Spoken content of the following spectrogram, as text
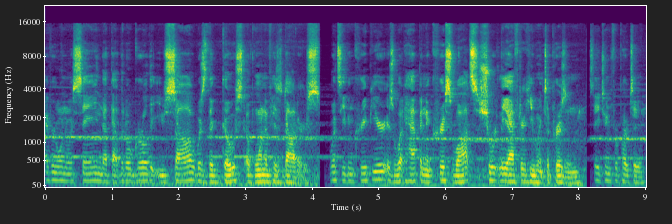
Everyone was saying that that little girl that you saw was the ghost of one of his daughters. What's even creepier is what happened to Chris Watts shortly after he went to prison. Stay tuned for part two.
